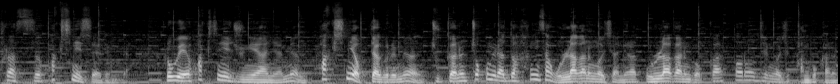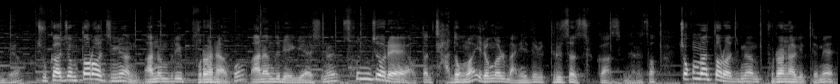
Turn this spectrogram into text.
플러스 확신이 있어야 됩니다. 그리고 왜 확신이 중요하냐면 확신이 없다 그러면 주가는 조금이라도 항상 올라가는 것이 아니라 올라가는 것과 떨어지는 것이 반복하는데요. 주가 좀 떨어지면 많은 분들이 불안하고 많은 분들이 얘기하시는 손절의 어떤 자동화 이런 걸 많이들 들으셨을 것 같습니다. 그래서 조금만 떨어지면 불안하기 때문에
